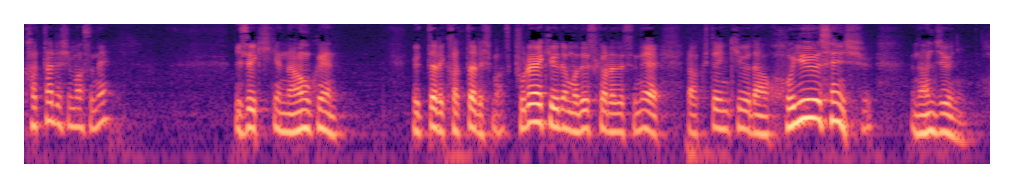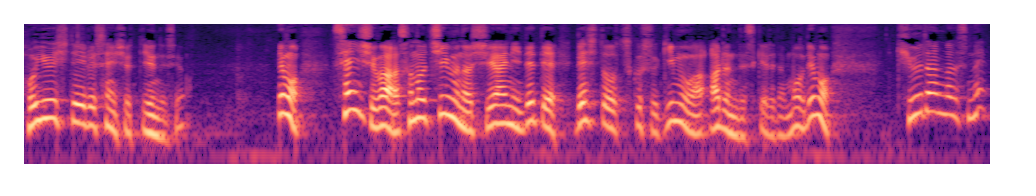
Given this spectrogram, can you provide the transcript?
買ったりしますね。移籍権何億円売ったり買ったりします。プロ野球でもですからですね、楽天球団保有選手何十人、保有している選手って言うんですよ。でも、選手はそのチームの試合に出てベストを尽くす義務はあるんですけれども、でも、球団がですね、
